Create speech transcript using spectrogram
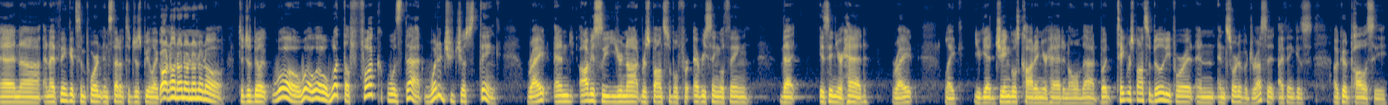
And uh, and I think it's important instead of to just be like, oh no no no no no no, to just be like, whoa whoa whoa, what the fuck was that? What did you just think? Right? And obviously, you're not responsible for every single thing that is in your head, right? Like you get jingles caught in your head and all of that, but take responsibility for it and and sort of address it. I think is a good policy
